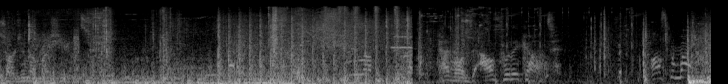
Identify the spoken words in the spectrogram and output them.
Charging up my shields. Out for the count. Oscar Mike.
